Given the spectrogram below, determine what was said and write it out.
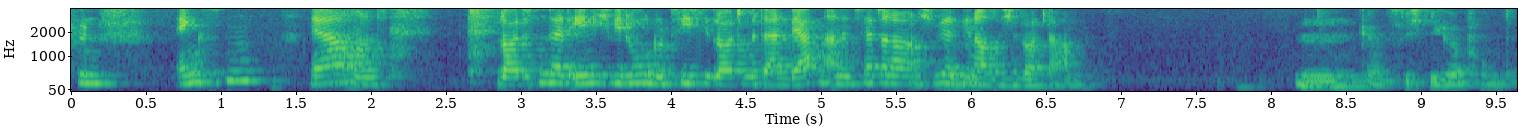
fünf Ängsten, ja, und Leute sind halt ähnlich wie du, du ziehst die Leute mit deinen Werten an, etc. Und ich will halt genau solche Leute haben. Mhm. Ganz wichtiger Punkt.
